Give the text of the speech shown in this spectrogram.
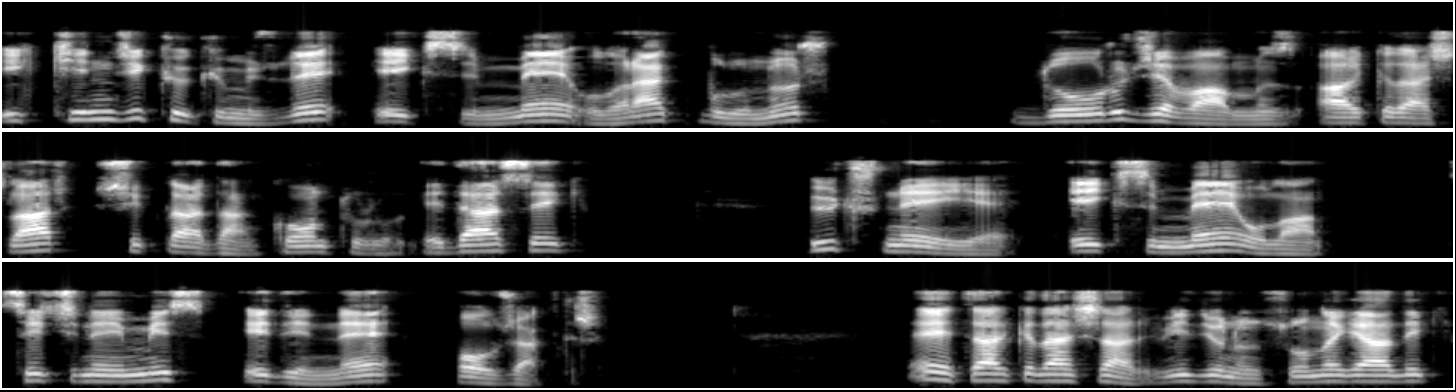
ikinci kökümüz de eksi m olarak bulunur. Doğru cevabımız arkadaşlar şıklardan kontrol edersek 3n'ye eksi m olan seçeneğimiz Edirne olacaktır. Evet arkadaşlar videonun sonuna geldik.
